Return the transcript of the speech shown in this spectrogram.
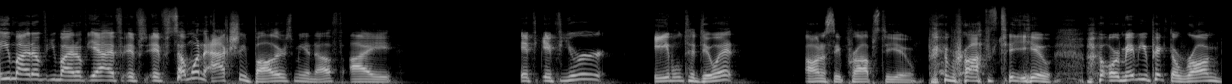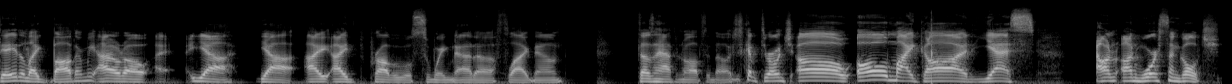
you might have you might have yeah. If if if someone actually bothers me enough, I if if you're able to do it, honestly, props to you. props to you. or maybe you picked the wrong day to like bother me. I don't know. I, yeah, yeah. I I probably will swing that uh flag down. Doesn't happen often though. I just kept throwing. oh, oh my God. Yes, on on Warsong Gulch.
